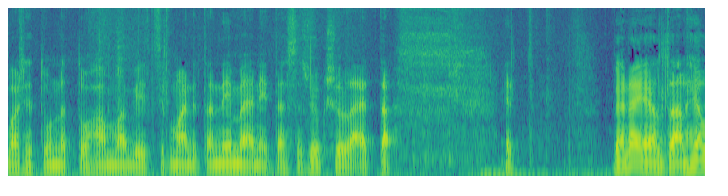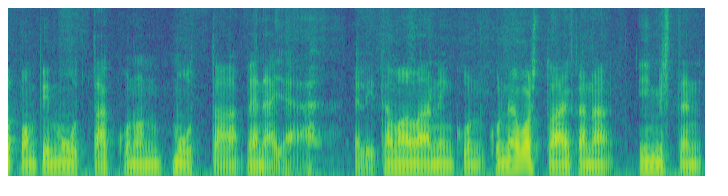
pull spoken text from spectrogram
varsin tunnettu hamma, viitsi mainita nimeäni tässä syksyllä, että, että Venäjältä on helpompi muuttaa kuin on muuttaa Venäjää. Eli tavallaan niin kuin, kun neuvostoaikana ihmisten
